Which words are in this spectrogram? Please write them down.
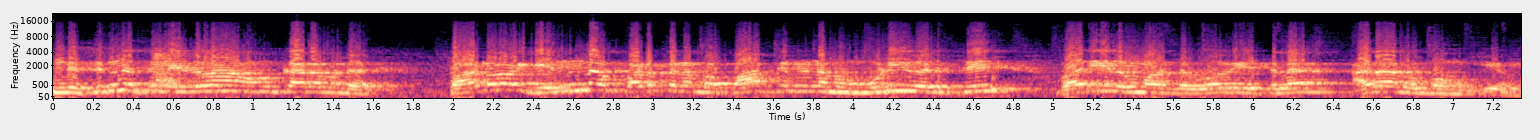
இந்த சின்ன சின்ன இதெல்லாம் உட்கார முடியாது படம் என்ன படத்தை நம்ம பார்க்கணும்னு நம்ம முடிவெடுத்து எடுத்து அந்த ஓவியத்துல அதான் ரொம்ப முக்கியம்.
